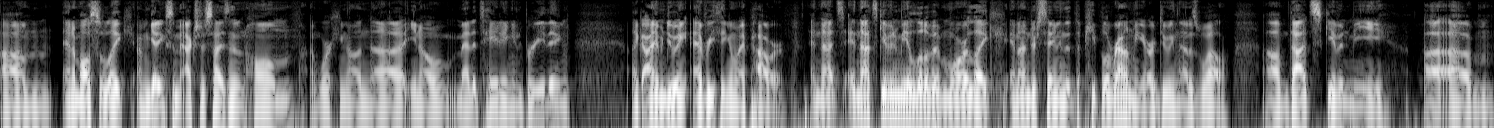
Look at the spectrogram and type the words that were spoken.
Um, and I'm also like I'm getting some exercise in at home. I'm working on uh, you know meditating and breathing. Like I am doing everything in my power, and that's and that's given me a little bit more like an understanding that the people around me are doing that as well. Um, that's given me uh, um,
